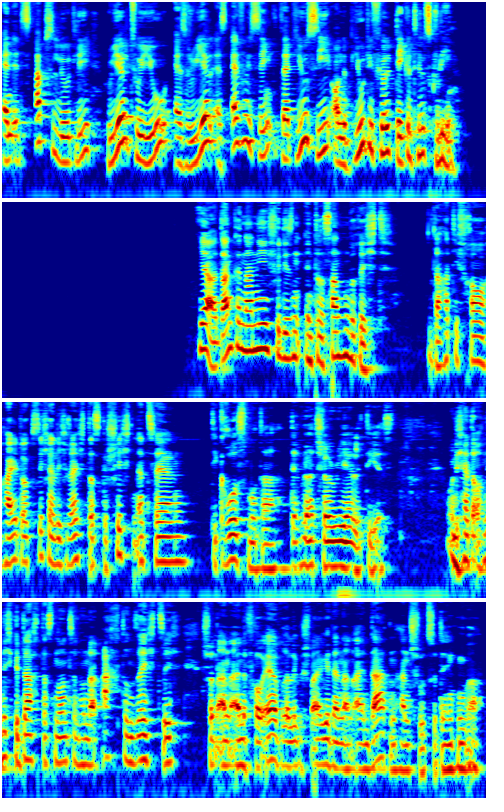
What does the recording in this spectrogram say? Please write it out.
and it's absolutely real to you as real as everything that you see on a beautiful digital screen. Ja, danke Nanni für diesen interessanten Bericht. Da hat die Frau Heidock sicherlich recht, dass Geschichten erzählen die Großmutter der Virtual Reality ist. Und ich hätte auch nicht gedacht, dass 1968 schon an eine VR-Brille, geschweige denn an einen Datenhandschuh zu denken war.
